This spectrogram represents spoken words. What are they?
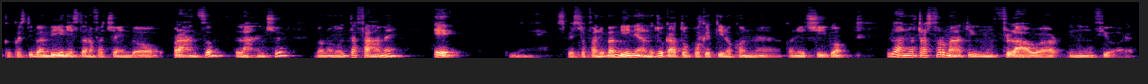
Ecco, questi bambini stanno facendo pranzo, lunch, hanno molta fame e, come spesso fanno i bambini, hanno giocato un pochettino con, con il cibo, lo hanno trasformato in un flower, in un fiore.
